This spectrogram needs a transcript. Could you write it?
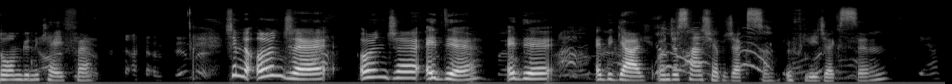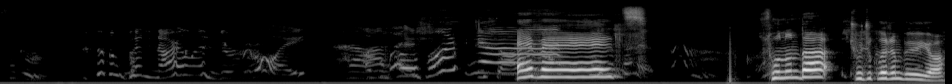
doğum günü keyfi. Şimdi önce önce Edi Edi Edi gel. Önce sen şey yapacaksın. Üfleyeceksin. Evet. Sonunda çocukların büyüyor.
